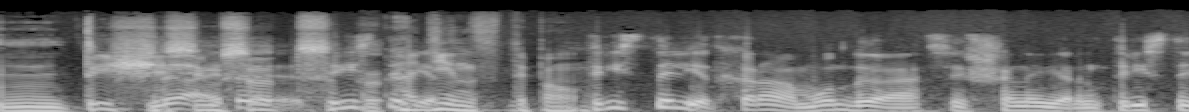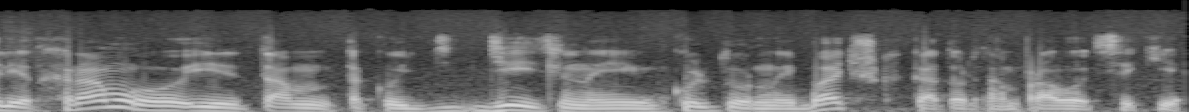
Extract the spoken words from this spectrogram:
1711, да, по-моему. 300 лет храму, да, совершенно верно. 300 лет храму, и там такой деятельный культурный батюшка, который там проводит всякие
